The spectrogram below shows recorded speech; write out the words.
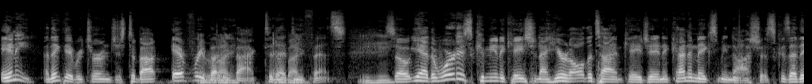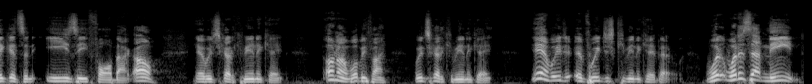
any. I think they returned just about everybody, Everybody. back to Everybody. that defense. Mm-hmm. So, yeah, the word is communication. I hear it all the time, KJ, and it kind of makes me nauseous because I think it's an easy fallback. Oh, yeah, we just got to communicate. Oh, no, we'll be fine. We just got to communicate. Yeah, we, if we just communicate better. What, what does that mean?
